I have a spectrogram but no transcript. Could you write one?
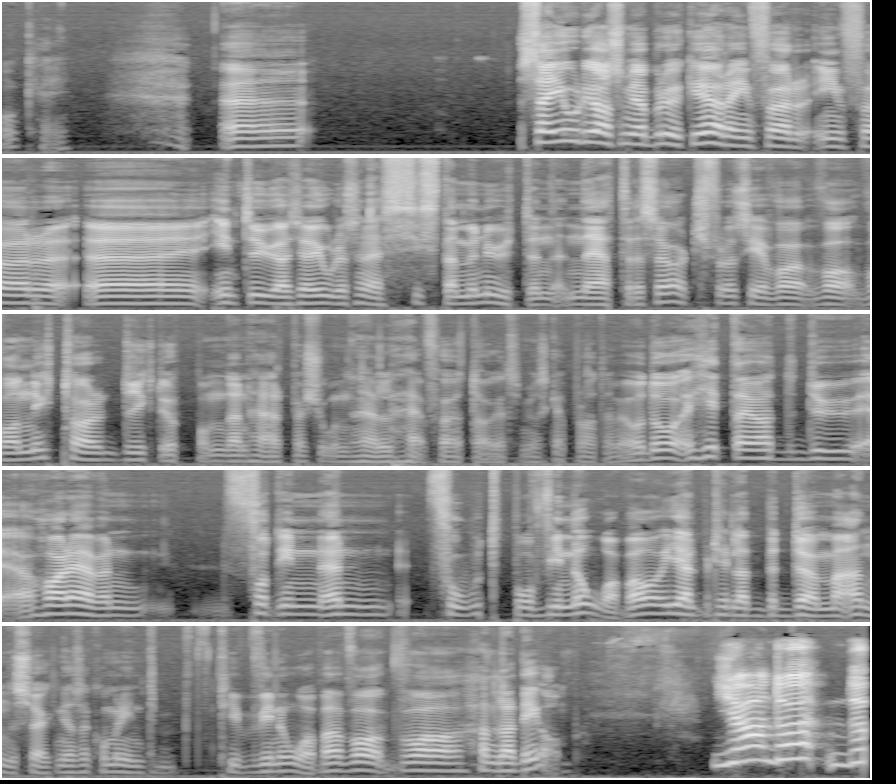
okej. Okay. Uh, eh, Sen gjorde jag som jag brukar göra inför, inför eh, intervju, att jag gjorde sån här sista minuten nätresearch för att se vad, vad, vad, nytt har dykt upp om den här personen eller det här företaget som jag ska prata med. Och då hittade jag att du har även fått in en fot på Vinnova och hjälper till att bedöma ansökningar som kommer in till, till Vinnova. Vad, vad handlar det om? Ja, då, då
